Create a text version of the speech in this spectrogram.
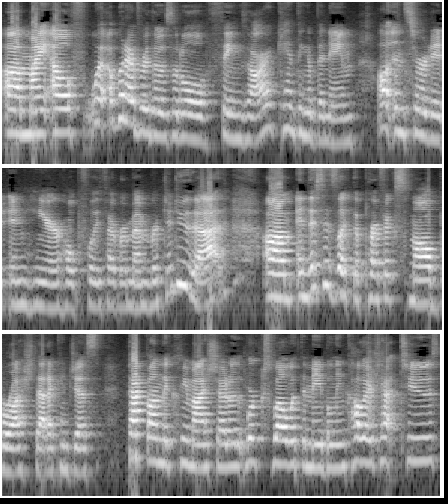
Uh, my e.l.f., wh whatever those little things are. I can't think of the name. I'll insert it in here, hopefully, if I remember to do that. Um, and this is like the perfect small brush that I can just Pack on the cream eyeshadow. It works well with the Maybelline Color Tattoos,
